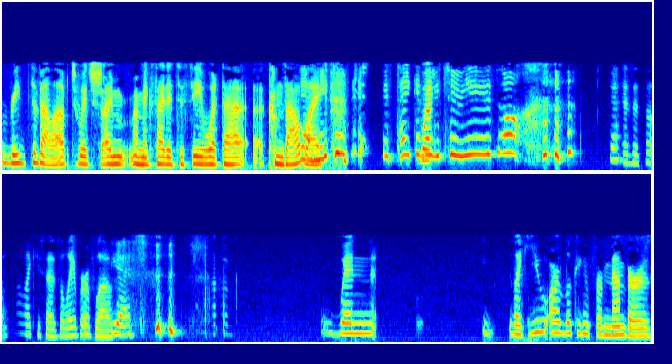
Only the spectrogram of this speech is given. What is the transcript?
redeveloped, which I'm I'm excited to see what that uh, comes out yeah, like. It's taken what, nearly two years. Oh. yeah. It's a, like you said, it's a labor of love. Yes. Um, when like you are looking for members,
